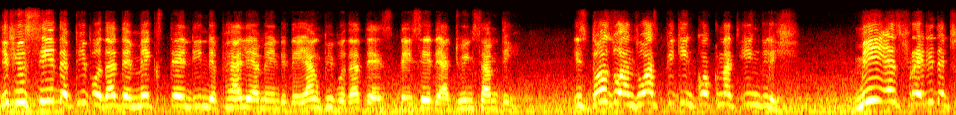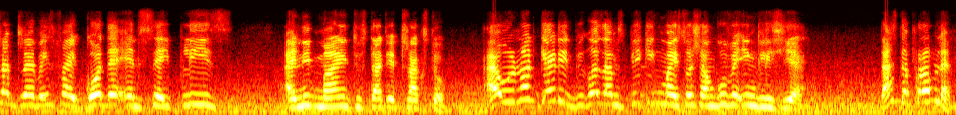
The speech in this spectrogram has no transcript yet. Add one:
If you see the people that they make stand in the parliament, the young people that they, they say they are doing something, it's those ones who are speaking coconut English. Me as Freddy the truck driver, if I go there and say, please, I need money to start a truck stop, I will not get it because I'm speaking my Soshanguve English here. That's the problem.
